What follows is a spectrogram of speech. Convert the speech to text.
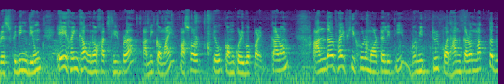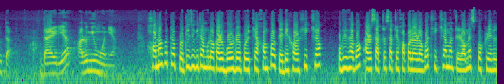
ব্ৰেষ্ট ফিডিং দিওঁ এই সংখ্যা ঊনষাঠিৰ পৰা আমি কমাই পাছতকৈও কম কৰিব পাৰিম। কাৰণ আণ্ডাৰ ফাইভ শিশুৰ মৰ্টেলিটি মৃত্যুৰ প্ৰধান কাৰণ মাত্ৰ দুটা ডায়েৰিয়া আৰু নিউমনিয়া। সমাগত প্ৰতিযোগিতামূলক আৰু বৰ্ডৰ পৰীক্ষা সম্পৰ্কে দেশৰ শিক্ষক অভিভাৱক আৰু ছাত্ৰ ছাত্ৰীসকলৰ লগত শিক্ষামন্ত্ৰী ৰমেশ পোখৰিয়াল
